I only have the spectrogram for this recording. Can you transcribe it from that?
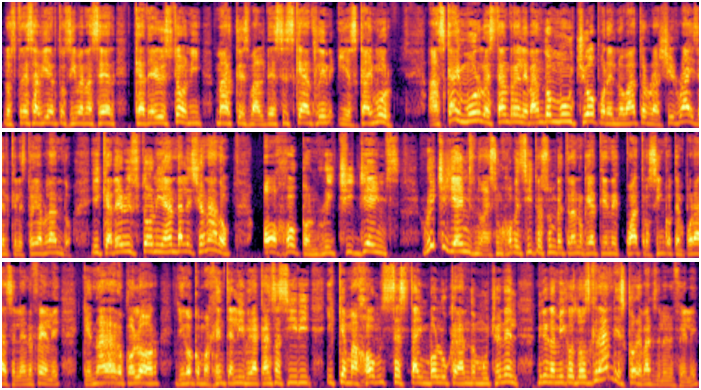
los tres abiertos iban a ser Kadarius Tony, Marcus Valdez Scantling y Sky Moore. A Sky Moore lo están relevando mucho por el novato Rashid Rice, del que le estoy hablando. Y que Adarius Tony anda lesionado. Ojo con Richie James. Richie James no es un jovencito, es un veterano que ya tiene cuatro o cinco temporadas en la NFL, que no ha dado color, llegó como agente libre a Kansas City y que Mahomes se está involucrando mucho en él. Miren amigos, los grandes corebacks de la NFL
